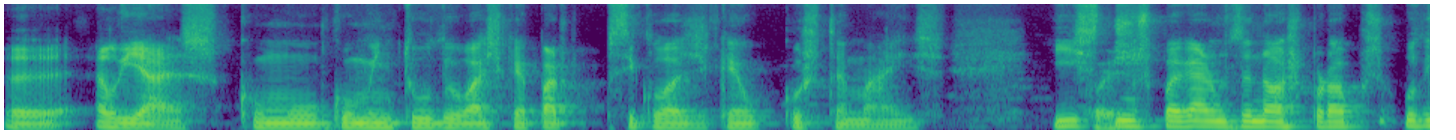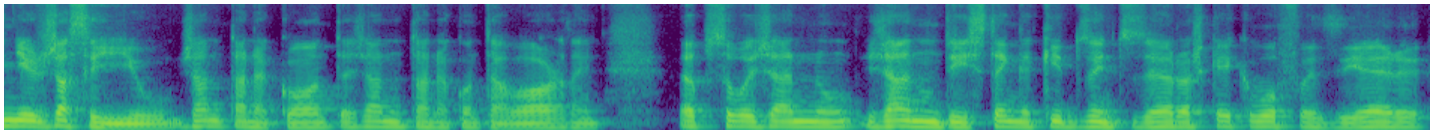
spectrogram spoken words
Uh, aliás, como, como em tudo, eu acho que a parte psicológica é o que custa mais. E isto de nos pagarmos a nós próprios, o dinheiro já saiu, já não está na conta, já não está na conta à ordem, a pessoa já não, já não diz, tenho aqui 200 euros, o que é que eu vou fazer,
